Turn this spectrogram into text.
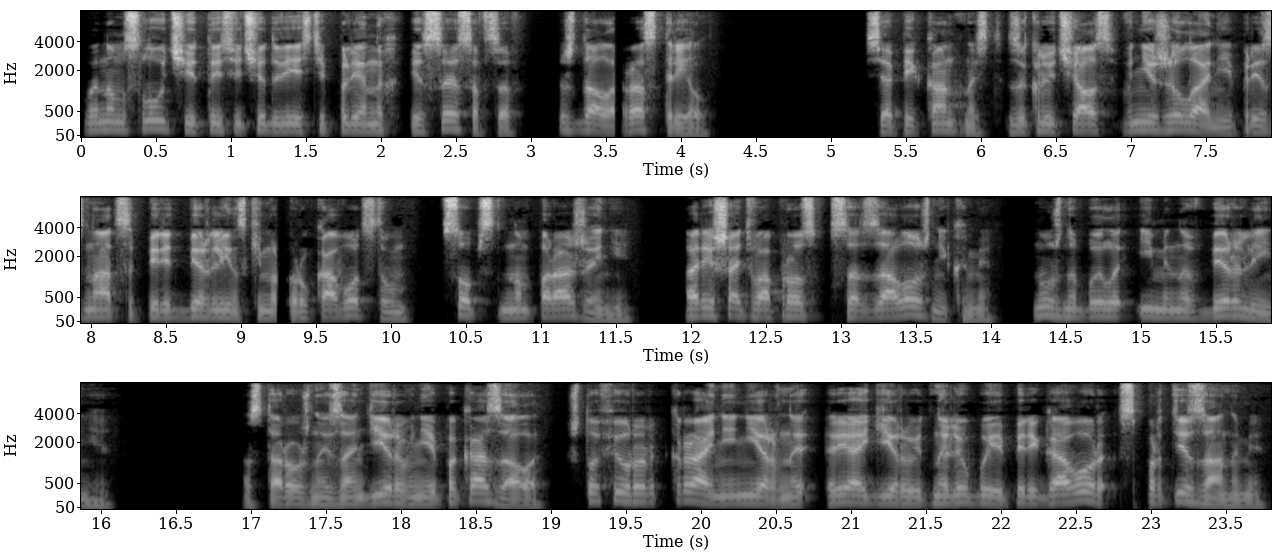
В ином случае 1200 пленных эсэсовцев ждал расстрел. Вся пикантность заключалась в нежелании признаться перед берлинским руководством в собственном поражении, а решать вопрос с заложниками нужно было именно в Берлине. Осторожное зондирование показало, что фюрер крайне нервно реагирует на любые переговоры с партизанами,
